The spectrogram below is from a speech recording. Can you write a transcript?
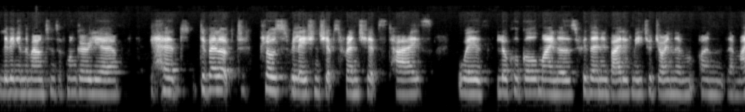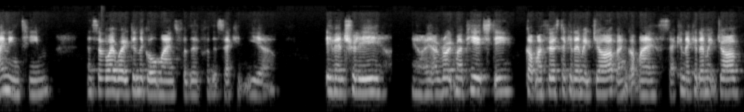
living in the mountains of Mongolia, had developed close relationships, friendships, ties with local gold miners who then invited me to join them on their mining team. And so I worked in the gold mines for the for the second year. Eventually, you know, I, I wrote my PhD, got my first academic job, and got my second academic job.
